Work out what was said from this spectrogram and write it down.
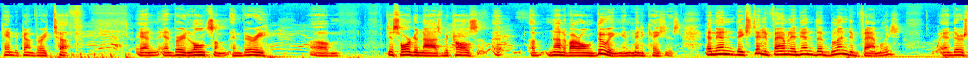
can become very tough and and very lonesome and very um, disorganized because uh, of none of our own doing in many cases. And then the extended family, and then the blended families, and there's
